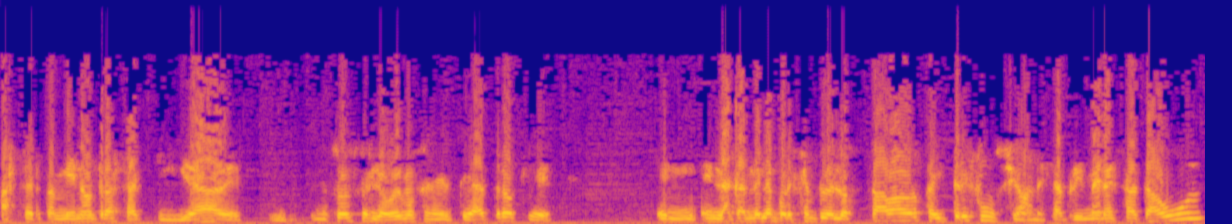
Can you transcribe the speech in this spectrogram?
hacer también otras actividades. Y nosotros lo vemos en el teatro que, en, en la Candela, por ejemplo, los sábados hay tres funciones. La primera es Ataúd,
